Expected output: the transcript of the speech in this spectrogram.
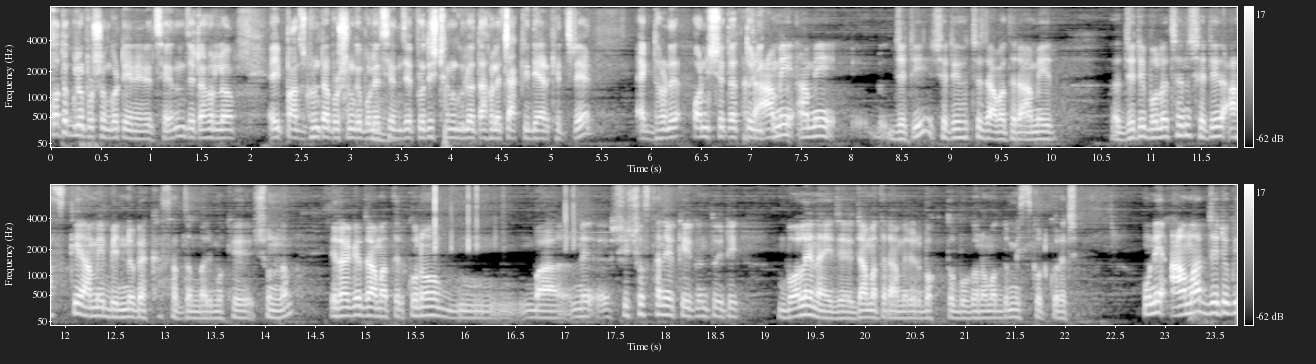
কতগুলো প্রসঙ্গ টেনে এনেছেন? যেটা হলো এই পাঁচ ঘণ্টা প্রসঙ্গে বলেছেন যে প্রতিষ্ঠানগুলো তাহলে চাকরি দেওয়ার ক্ষেত্রে এক ধরনের অনিশ্চয়তা আচ্ছা, আমি আমি যেটি সেটি হচ্ছে জামাতের আমির যেটি বলেছেন সেটির আজকে আমি ভিন্ন ব্যাখ্যা সাদ্দাম মুখে শুনলাম। এর আগে জামাতের কোনো বা শীর্ষস্থানীয় কেউ কিন্তু এটি বলে নাই যে জামাতের আমিরের বক্তব্য গণমাধ্যম মিসকোট করেছে। উনি আমার যেটুকু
